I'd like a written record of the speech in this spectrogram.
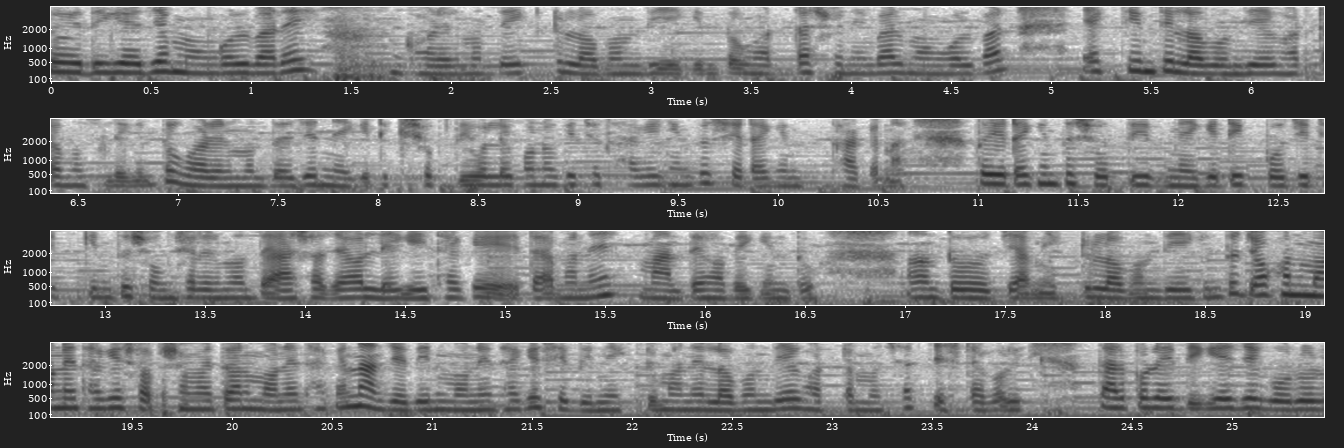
তো এদিকে যে মঙ্গলবারে ঘরের মধ্যে একটু লবণ দিয়ে কিন্তু ঘরটা শনিবার, মঙ্গলবার এক চিমটি লবণ দিয়ে ঘরটা মুছলে কিন্তু ঘরের মধ্যে যে নেগেটিভ শক্তি বলে কোনো কিছু থাকে কিন্তু সেটা কিন্তু থাকে না। তো এটা কিন্তু সত্যি নেগেটিভ পজিটিভ কিন্তু সংসারের মধ্যে আসা যাওয়া লেগেই থাকে, এটা মানে মানতে হবে কিন্তু। তো যে আমি একটু লবণ দিয়ে কিন্তু যখন মনে থাকে সব সময় তো আর মনে থাকে না, যেদিন মনে থাকে সেদিন একটু মানে লবণ দিয়ে ঘরটা মোছার চেষ্টা করি। তারপরে এদিকে যে গরুর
